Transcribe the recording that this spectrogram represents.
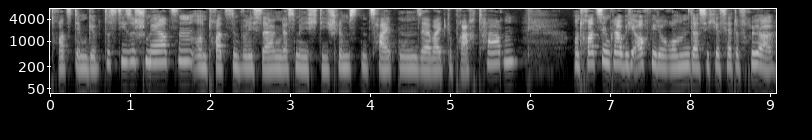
Trotzdem gibt es diese Schmerzen und trotzdem würde ich sagen, dass mich die schlimmsten Zeiten sehr weit gebracht haben. Und trotzdem glaube ich auch wiederum, dass ich es hätte früher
